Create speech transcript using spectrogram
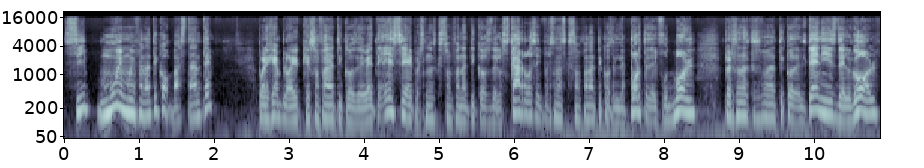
sí, muy, muy fanático, bastante. Por ejemplo, hay que son fanáticos de BTS, hay personas que son fanáticos de los carros, hay personas que son fanáticos del deporte, del fútbol, personas que son fanáticos del tenis, del golf.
